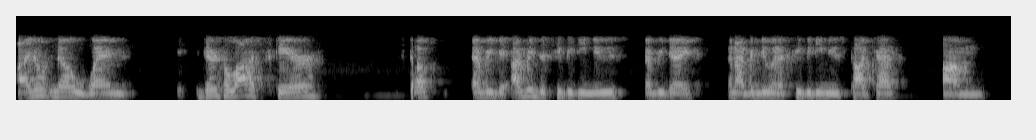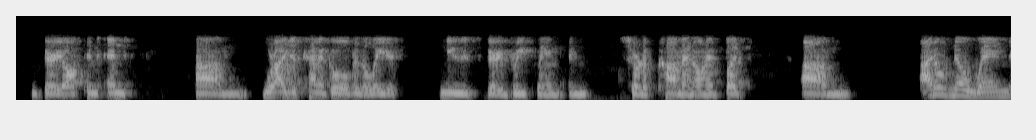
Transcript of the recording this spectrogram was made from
I don't know when. There's a lot of scare stuff every day. I read the CBD news every day, and I've been doing a CBD news podcast um, very often, and um, where I just kind of go over the latest news very briefly and, and sort of comment on it. But um, I don't know when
